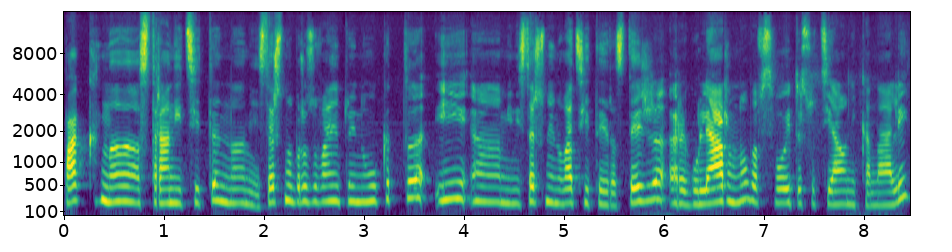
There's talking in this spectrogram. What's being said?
пак на страниците на Министерство на образованието и науката и а, Министерство на инновациите и растежа регулярно в своите социални канали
